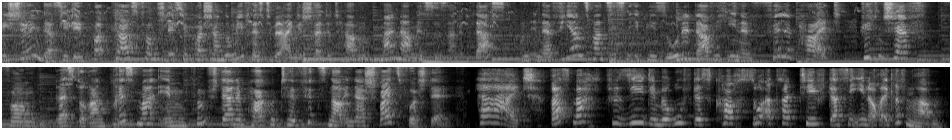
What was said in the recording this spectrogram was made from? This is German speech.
Wie schön, dass Sie den Podcast vom Schleswig-Holstein Gourmet Festival eingeschaltet haben. Mein Name ist Susanne Plass und in der 24. Episode darf ich Ihnen Philipp Heid, Küchenchef vom Restaurant Prisma im 5-Sterne-Parkhotel Fitznau in der Schweiz vorstellen. Herr Heid, was macht für Sie den Beruf des Kochs so attraktiv, dass Sie ihn auch ergriffen haben?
